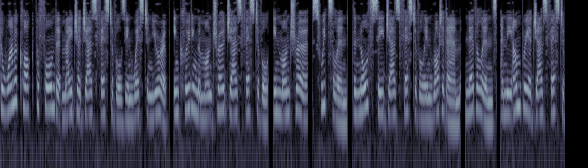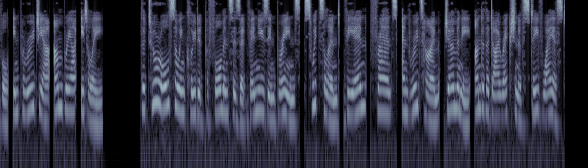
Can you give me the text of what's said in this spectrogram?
the One O'Clock performed at major jazz festivals in Western Europe, including the Montreux Jazz Festival, in Montreux, Switzerland, the North Sea Jazz Festival in Rotterdam, Netherlands, and the Umbria Jazz Festival, in Perugia, Umbria, Italy. The tour also included performances at venues in Brienz, Switzerland, Vienne, France, and Rudesheim, Germany, under the direction of Steve Wayest.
